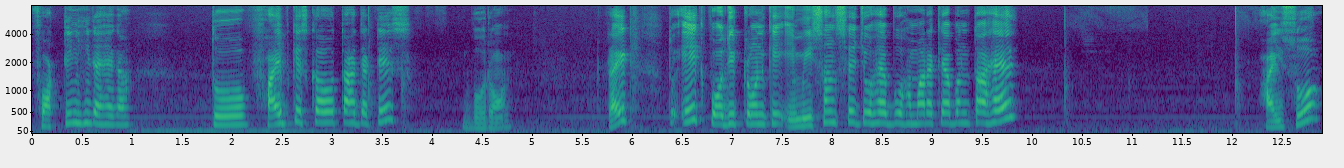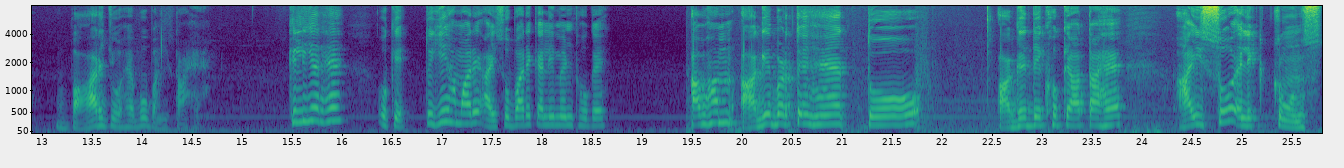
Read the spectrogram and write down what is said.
फोर्टीन ही रहेगा। तो फाइव किसका होता है? That is boron right? तो एक पॉजिट्रॉन के इमिशन से जो है वो हमारा क्या बनता है? आइसो बार जो है वो बनता है। क्लियर है? ओके तो ये हमारे आइसोबारिक एलिमेंट हो गए। अब हम आगे बढ़ते हैं तो आगे देखो क्या आता है। आइसो इलेक्ट्रॉन्स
